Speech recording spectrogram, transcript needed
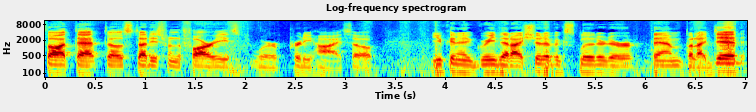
thought that those studies from the Far East were pretty high. So you can agree that I should have excluded them, but I did.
